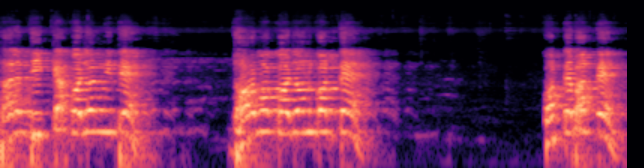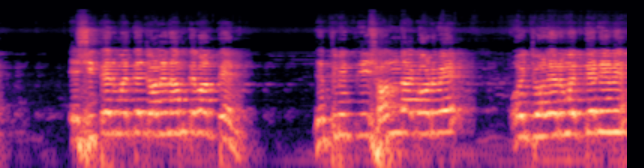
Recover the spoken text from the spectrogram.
তাহলে দীক্ষা কজন নিতেন? ধর্ম কজন করতেন? করতে পারতেন। এই শীতের মধ্যে জলে নামতে পারতেন। যে তুমি সন্ধ্যা করবে, ওই জলের মধ্যে নেমে।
